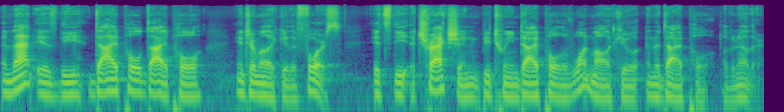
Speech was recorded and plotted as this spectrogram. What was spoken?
and that is the dipole-dipole intermolecular force. It's the attraction between dipole of one molecule and the dipole of another.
